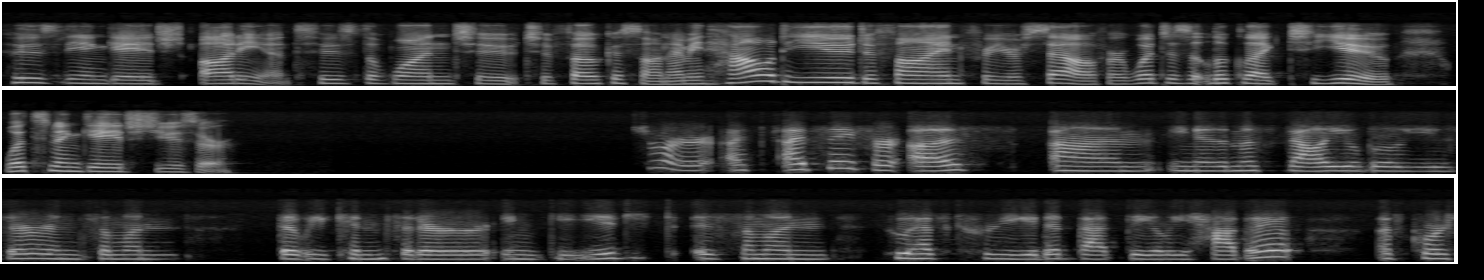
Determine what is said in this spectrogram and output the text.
who's the engaged audience who's the one to to focus on? I mean how do you define for yourself or what does it look like to you? What's an engaged user? Sure. I, i'd say for us um, you know the most valuable user and someone that we consider engaged is someone who has created that daily habit. Of course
